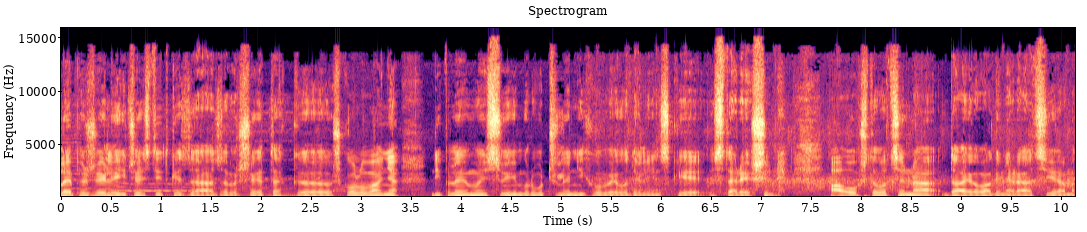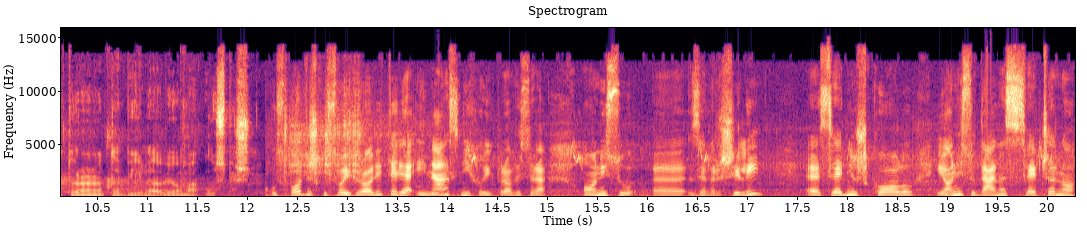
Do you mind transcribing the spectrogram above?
lepe želje i čestitke za završetak e, školovanja, diplome su im uručile njihove odelinske starešine, a opšta ocena da je ova generacija maturanata bila veoma uspešna. Uz podršku svojih roditelja i nas, njihovih profesora, oni su e, završili srednju školu i oni su danas svečano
